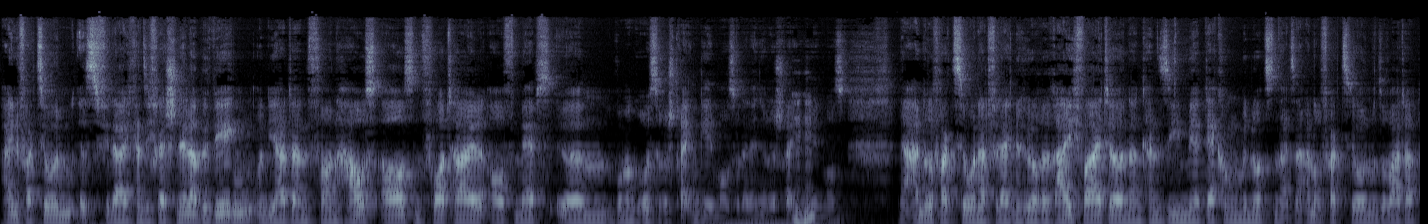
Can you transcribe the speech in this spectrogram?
eine Fraktion ist vielleicht, kann sich vielleicht schneller bewegen und die hat dann von Haus aus einen Vorteil auf Maps, ähm, wo man größere Strecken gehen muss oder längere Strecken mhm. gehen muss. Eine andere Fraktion hat vielleicht eine höhere Reichweite und dann kann sie mehr Deckung benutzen als eine andere Fraktion und so weiter.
